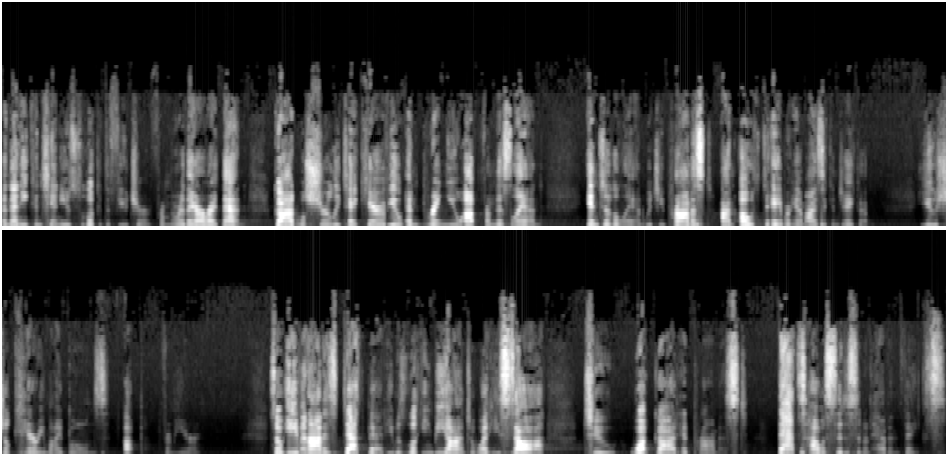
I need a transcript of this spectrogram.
And then he continues to look at the future from where they are right then. God will surely take care of you and bring you up from this land into the land which he promised on oath to Abraham, Isaac, and Jacob. You shall carry my bones up from here. So even on his deathbed, he was looking beyond to what he saw to what God had promised. That's how a citizen of heaven thinks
